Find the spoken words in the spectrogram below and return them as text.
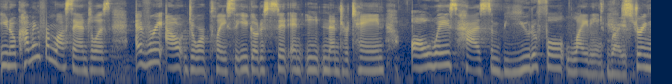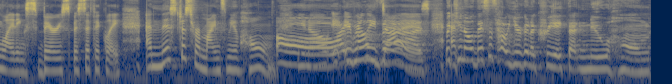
you know, coming from Los Angeles, every outdoor place that you go to sit and eat and entertain always has some beautiful lighting, right. string lighting very specifically. And this just reminds me of home. Oh, you know, it, it really does. But and you know, this is how you're going to create that new home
